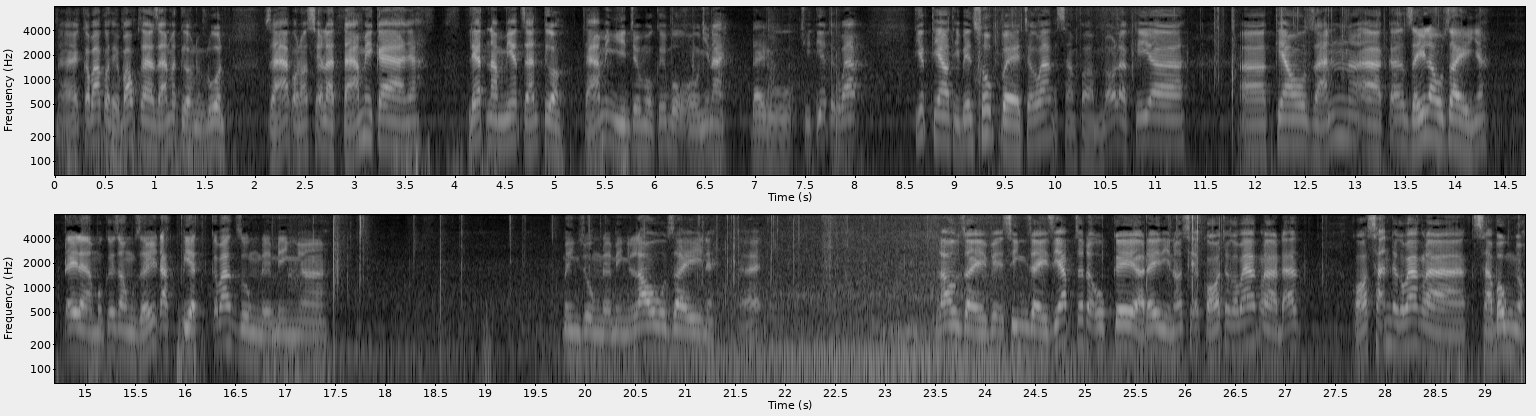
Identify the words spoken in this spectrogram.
Đấy các bác có thể bóc ra dán vào tường được luôn. Giá của nó sẽ là 80k nhá. Led 5 mét dán tường 80.000 cho một cái bộ như này. Đầy đủ chi tiết cho các bác. Tiếp theo thì bên shop về cho các bác sản phẩm. Đó là cái uh, uh, keo dán à các giấy lau giày nhá. Đây là một cái dòng giấy đặc biệt các bác dùng để mình uh, mình dùng để mình lau giày này. Đấy. Lau giày vệ sinh giày dép rất là ok. Ở đây thì nó sẽ có cho các bác là đã có sẵn cho các bác là xà bông rồi.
